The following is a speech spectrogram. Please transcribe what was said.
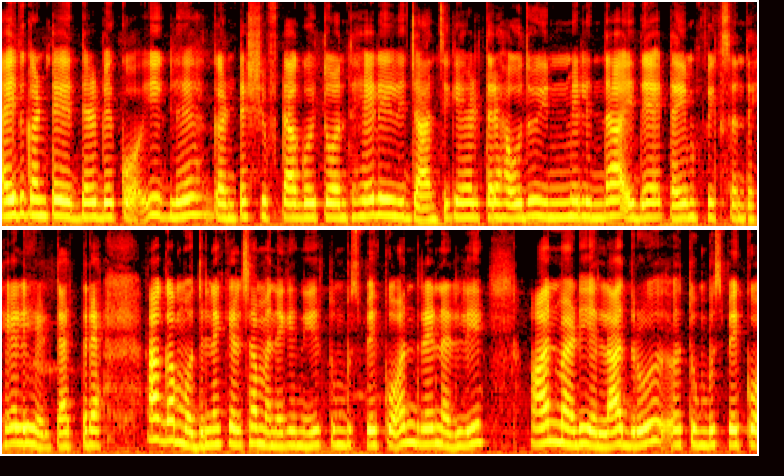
ಐದು ಗಂಟೆ ಎದ್ದೇಳಬೇಕು, ಈಗಲೇ ಗಂಟೆ ಶಿಫ್ಟ್ ಆಗೋಯ್ತು ಅಂತ ಹೇಳಿ ಇಲ್ಲಿ ಝಾನ್ಸಿಗೆ ಹೇಳ್ತಾರೆ, ಹೌದು, ಇನ್ಮೇಲಿಂದ ಇದೆ ಟೈಮ್ ಫಿಕ್ಸ್ ಅಂತ ಹೇಳಿ ಹೇಳ್ತಾ ಇರ್ತಾರೆ. ಆಗ ಮೊದಲನೇ ಕೆಲಸ ಮನೆಗೆ ನೀರು ತುಂಬಿಸ್ಬೇಕು ಅಂದರೆ ನಲ್ಲಿ ಆನ್ ಮಾಡಿ ಎಲ್ಲಾದರೂ ತುಂಬಿಸ್ಬೇಕು,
